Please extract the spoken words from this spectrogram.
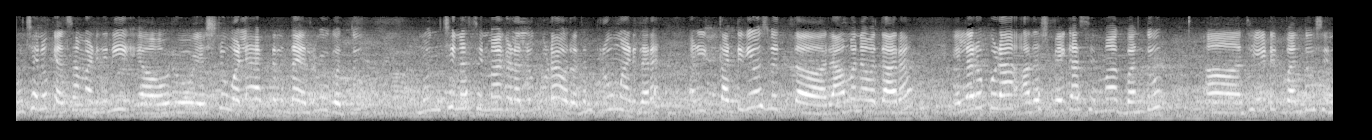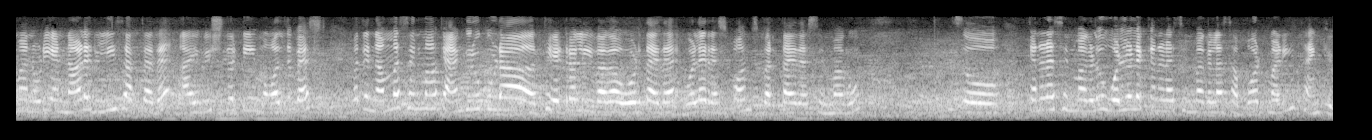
ಮುಂಚೆನೂ ಕೆಲಸ ಮಾಡಿದ್ದೀನಿ. ಅವರು ಎಷ್ಟು ಒಳ್ಳೆ ಆ್ಯಕ್ಟರ್ ಅಂತ ಎಲ್ರಿಗೂ ಗೊತ್ತು. ಮುಂಚಿನ ಸಿನಿಮಾಗಳಲ್ಲೂ ಕೂಡ ಅವರು ಅದನ್ನು ಪ್ರೂವ್ ಮಾಡಿದ್ದಾರೆ. ಆ್ಯಂಡ್ ಇಟ್ ಕಂಟಿನ್ಯೂಸ್ ವಿತ್ ರಾಮನ ಅವತಾರ. ಎಲ್ಲರೂ ಕೂಡ ಆದಷ್ಟು ಬೇಗ ಸಿನಿಮಾಗೆ ಬಂದು ಥಿಯೇಟ್ರಿಗೆ ಬಂದು ಸಿನಿಮಾ ನೋಡಿ ಆ್ಯಂಡ್ ನಾಳೆ ರಿಲೀಸ್ ಆಗ್ತಾ ಇದೆ. I wish the team all the best ಮತ್ತು ನಮ್ಮ ಸಿನಿಮಾ ಕ್ಯಾಂಗ್ರು ಕೂಡ ಥಿಯೇಟ್ರಲ್ಲಿ ಇವಾಗ ಓಡ್ತಾ ಇದೆ. ಒಳ್ಳೆ ರೆಸ್ಪಾನ್ಸ್ ಬರ್ತಾ ಇದೆ ಸಿನಿಮಾಗೂ. ಸೊ ಕನ್ನಡ ಸಿನಿಮಾಗಳು, ಒಳ್ಳೊಳ್ಳೆ ಕನ್ನಡ ಸಿನಿಮಾಗಳನ್ನ ಸಪೋರ್ಟ್ ಮಾಡಿ. ಥ್ಯಾಂಕ್ ಯು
